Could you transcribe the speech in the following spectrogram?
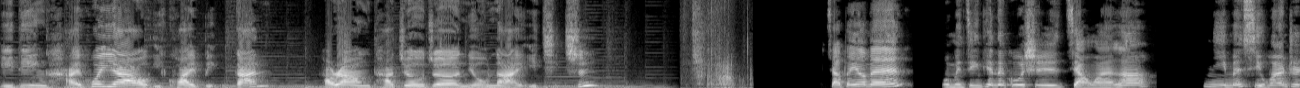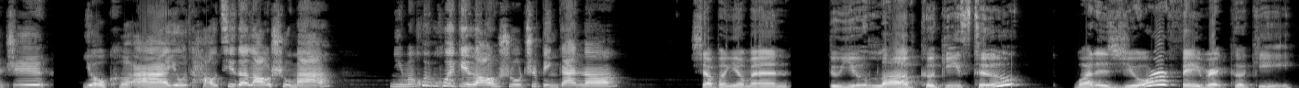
一定还会要一块饼干，好让他就着牛奶一起吃。小朋友们，我们今天的故事讲完了。你们喜欢这只又可爱又淘气的老鼠吗？你们会不会给老鼠吃饼干呢？小朋友们，Do you love cookies too? What is your favorite cookie?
